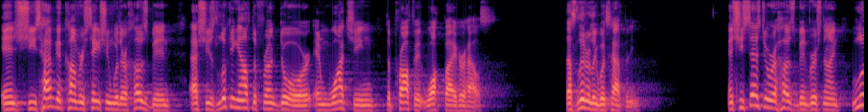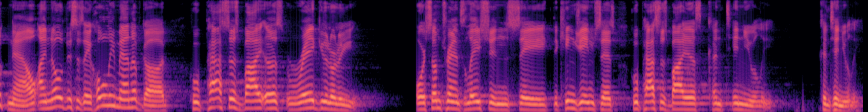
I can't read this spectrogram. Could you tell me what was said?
And she's having a conversation with her husband as she's looking out the front door and watching the prophet walk by her house. That's literally what's happening. And she says to her husband, verse 9, Look now, I know this is a holy man of God who passes by us regularly. Or some translations say, the King James says, who passes by us continually. Continually.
